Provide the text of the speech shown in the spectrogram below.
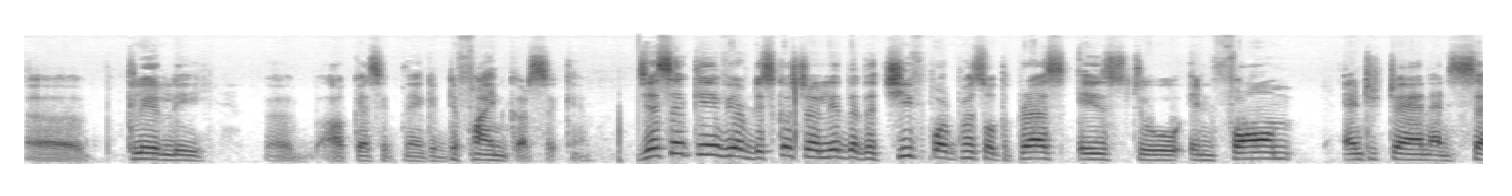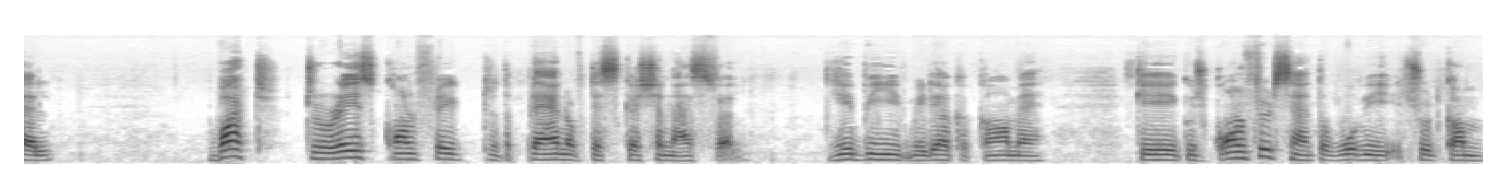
क्लियरली आप कह सकते हैं कि डिफाइन कर सकें। जैसे कि we have discussed that the chief purpose of the press is to inform entertain and sell but to raise conflict to the plan of discussion as well ये भी मीडिया का काम है कि कुछ कॉन्फ्लिक्ट्स हैं तो वो भी should come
